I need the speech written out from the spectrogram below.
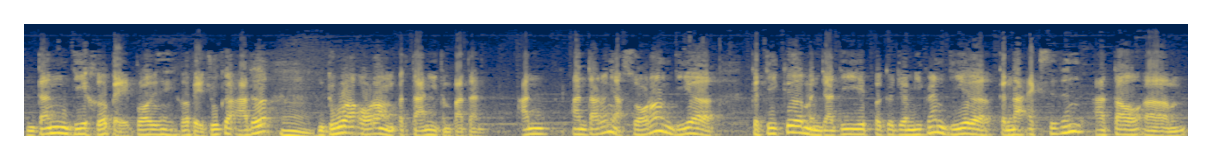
Dan di Hebei provinsi Hebei juga ada Hmm. dua orang petani tempatan. An- antaranya seorang dia ketika menjadi pekerja migran dia kena accident atau um,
